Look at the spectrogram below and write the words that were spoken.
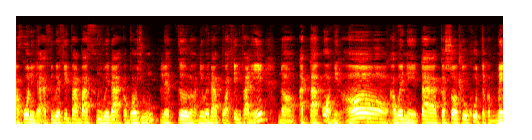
အခုနေတာအသူဝစစ်ဖဘသူဝဒကဘောယူလေကောလနိဝဒပွားစစ်ဖာနေနော်အတာအောနေလောအဝဲနေတာကစောတူခုတကမေ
